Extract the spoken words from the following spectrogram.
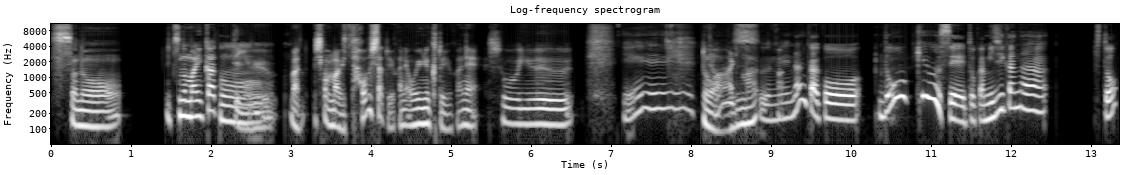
その、いつの間にかっていう、うんまあ、しかもまあ別に倒したというかね、追い抜くというかね、そういう、ええのはありま倒すね。なんかこう、同級生とか身近な人？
